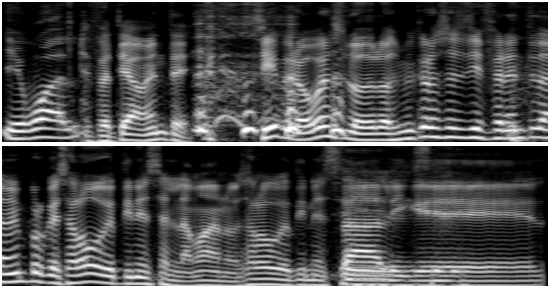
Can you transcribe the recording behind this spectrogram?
igual. Efectivamente. Sí, pero ves, lo de los micros es diferente también porque es algo que tienes en la mano, es algo que tienes Sí, tal y que.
